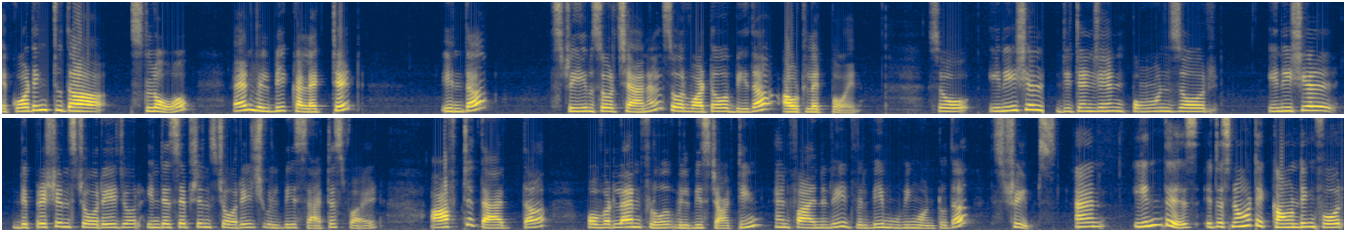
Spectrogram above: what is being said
according to the slope and will be collected in the streams or channels or whatever be the outlet point. So, initial detention ponds or initial depression storage or interception storage will be satisfied. After that the overland flow will be starting and finally it will be moving on to the streams. And in this it is not accounting for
